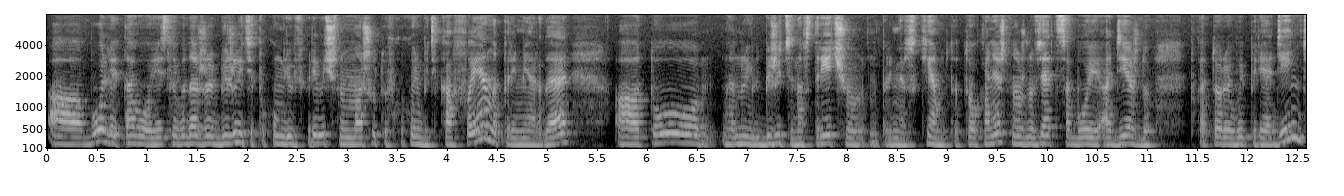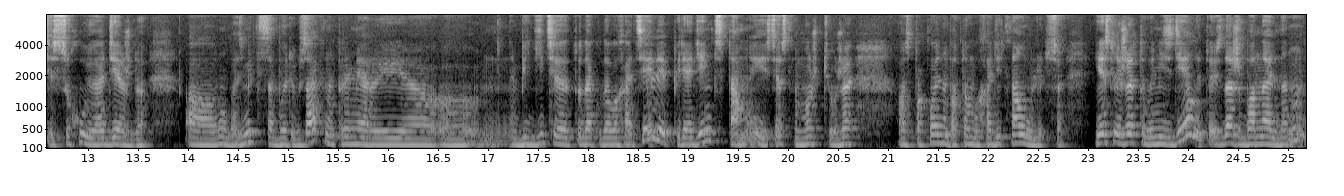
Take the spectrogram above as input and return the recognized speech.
А, более того, если вы даже бежите по какому-нибудь привычному маршруту в какое-нибудь кафе, например, да, а, то, ну или бежите навстречу, например, с кем-то, то, конечно, нужно взять с собой одежду, в которой вы переоденетесь, сухую одежду. Ну, возьмите с собой рюкзак, например, и э, бегите туда, куда вы хотели, переоденьтесь там, и, естественно, можете уже спокойно потом выходить на улицу. Если же этого не сделать, то есть даже банально, ну,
